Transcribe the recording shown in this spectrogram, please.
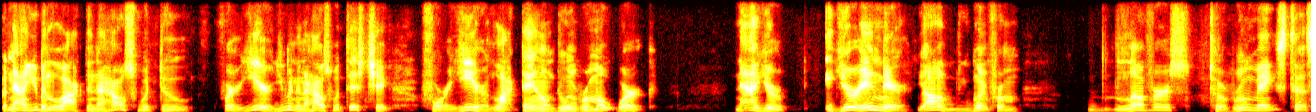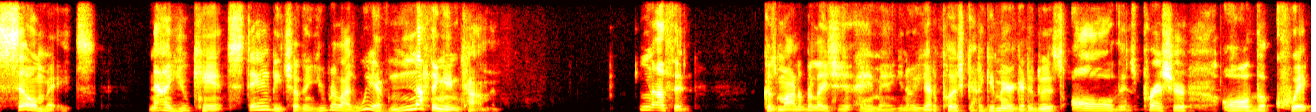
But now you've been locked in the house with dude for a year. You've been in the house with this chick for a year, locked down, doing remote work. Now you're you're in there. Y'all went from lovers to roommates to cellmates. Now you can't stand each other. You realize we have nothing in common. Nothing. Because modern relationship, hey man, you know, you got to push, got to get married, got to do this, all this pressure, all the quick,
